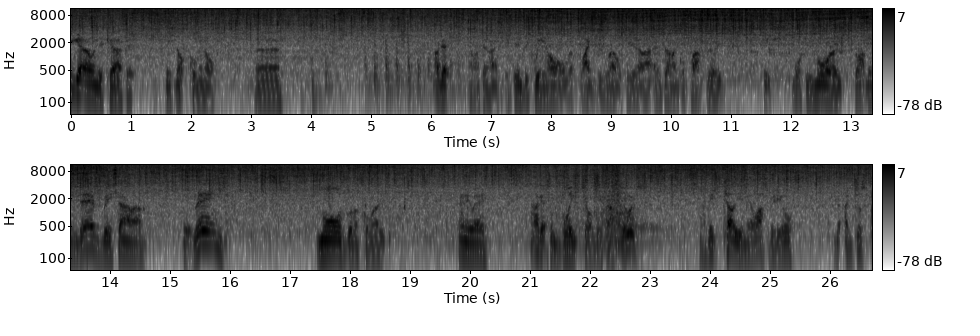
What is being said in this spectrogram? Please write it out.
You get it on your carpet, it's not coming off. Uh, get, oh, I don't know, it's in between all the flags as well. See? Every time I go past there, it's, it's washing more out. So that means every time it rains, more's going to come out. Anyway, I'll get some bleach on this afterwards. I did tell you in my last video that I just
